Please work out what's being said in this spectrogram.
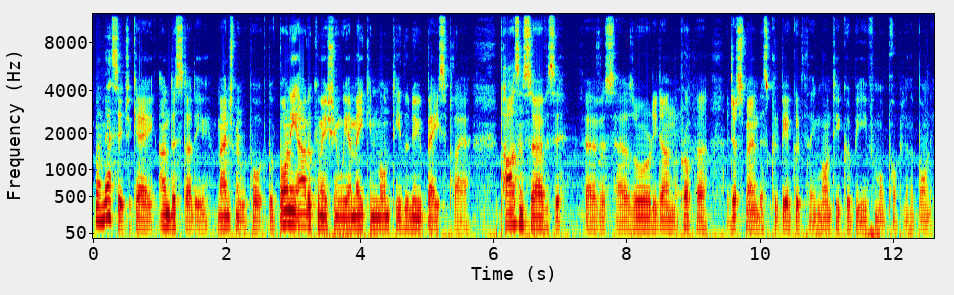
my message. Okay, understudy, management report. With Bonnie out of commission, we are making Monty the new bass player. Parts and service service has already done the proper adjustment. This could be a good thing. Monty could be even more popular than Bonnie.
